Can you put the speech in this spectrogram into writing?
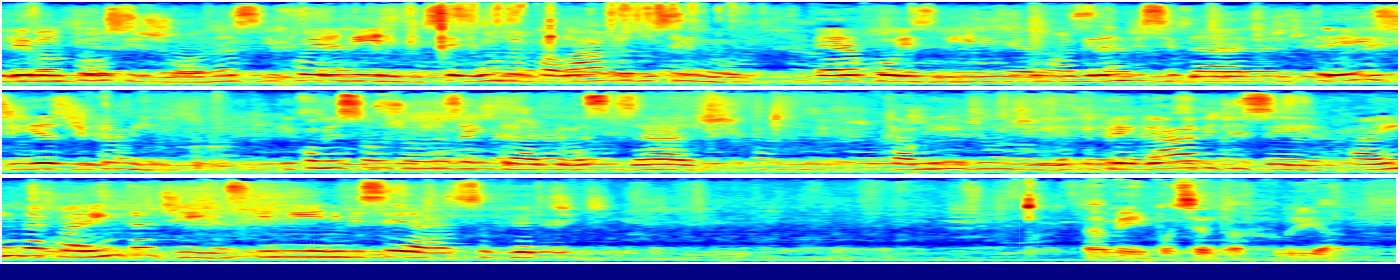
E levantou-se Jonas e foi a Nínive, segundo a palavra do Senhor. Era, pois, Nínive uma grande cidade de três dias de caminho. E começou Jonas a entrar pela cidade, caminho de um dia, e pregava e dizia: Ainda quarenta dias, e Nínive será subvertida. Amém. Pode sentar. Obrigado.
